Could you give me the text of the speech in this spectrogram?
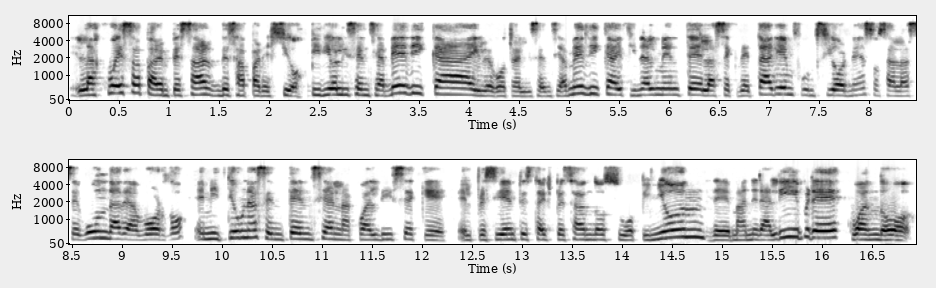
La jueza, para empezar, desapareció. Pidió licencia médica y luego contra licencia médica y finalmente la secretaria en funciones, o sea, la segunda de a bordo, emitió una sentencia en la cual dice que el presidente está expresando su opinión de manera libre, cuando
